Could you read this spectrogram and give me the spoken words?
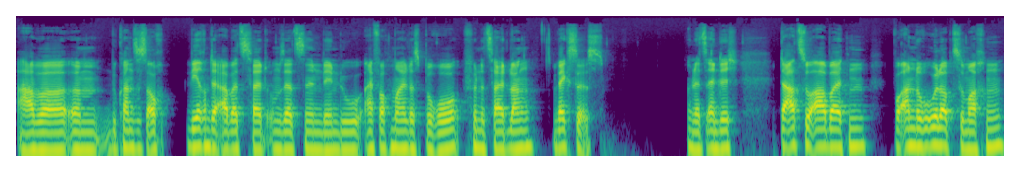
Aber ähm, du kannst es auch während der Arbeitszeit umsetzen, indem du einfach mal das Büro für eine Zeit lang wechselst. Und letztendlich da zu arbeiten, wo andere Urlaub zu machen,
